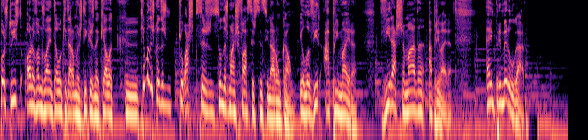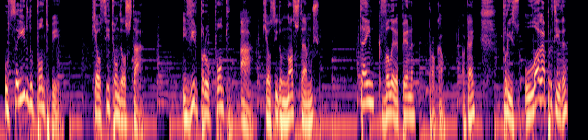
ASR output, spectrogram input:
Posto isto, ora vamos lá então aqui dar umas dicas naquela que, que é uma das coisas que eu acho que seja, são das mais fáceis de ensinar um cão. Ele a vir à primeira. Vir à chamada à primeira. Em primeiro lugar, o sair do ponto B que é o sítio onde ele está, e vir para o ponto A, que é o sítio onde nós estamos, tem que valer a pena para o cão, ok? Por isso, logo à partida,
